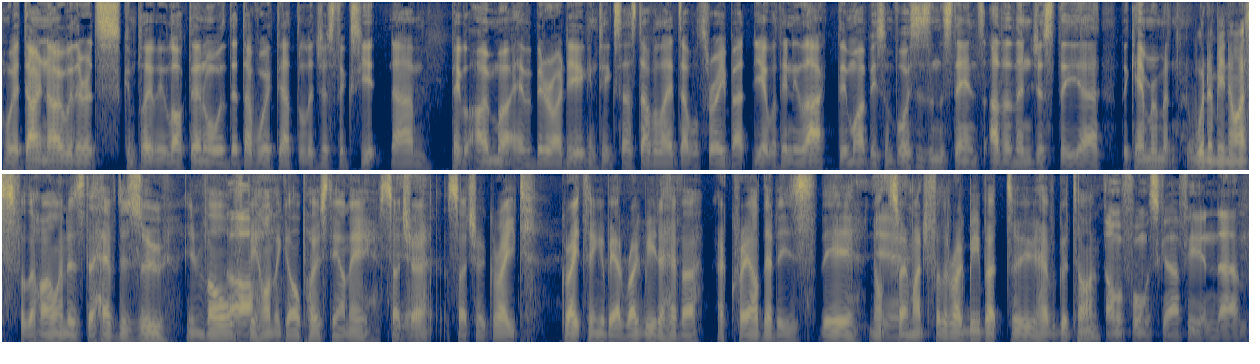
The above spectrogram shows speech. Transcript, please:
we don't know whether it's completely locked in or that they've worked out the logistics yet. Um, people at home might have a better idea. Can text us double eight double three. But yeah, with any luck, there might be some voices in the stands other than just the uh, the cameraman. Wouldn't it be nice for the Highlanders to have the zoo involved Oh. behind the goalpost down there? Such Yeah. a such a great great thing about rugby to have a, a crowd that is there, not Yeah. so much for the rugby, but to have a good time. I'm a former Scarfie and um,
